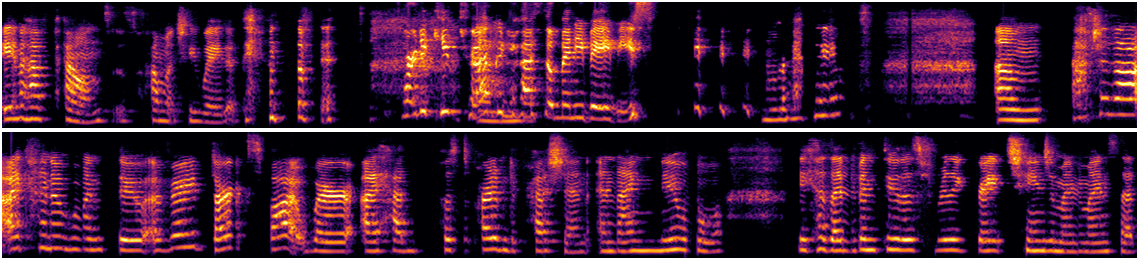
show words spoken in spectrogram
eight and a half pounds is how much he weighed at the end of it. It's hard to keep track um, when you have so many babies. right. Um, after that, I kind of went through a very dark spot where I had postpartum depression, and I knew because I'd been through this really great change in my mindset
